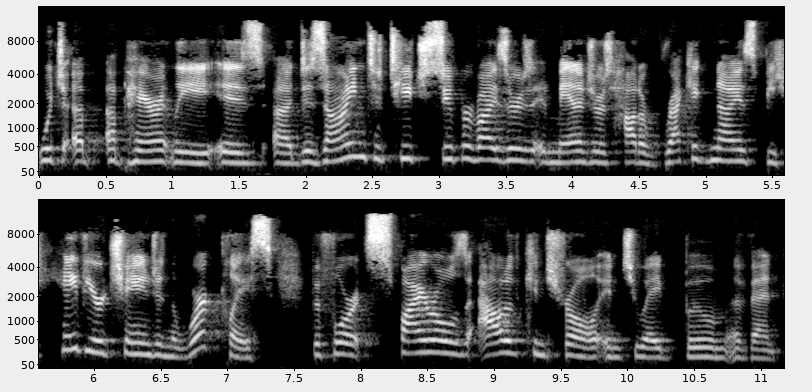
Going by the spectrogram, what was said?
which apparently is uh, designed to teach supervisors and managers how to recognize behavior change in the workplace before it spirals out of control into a boom event.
